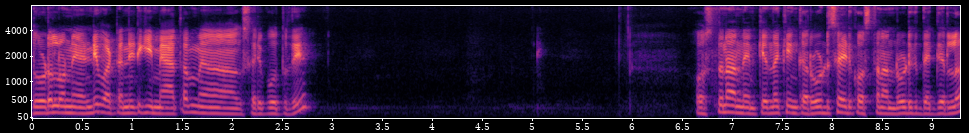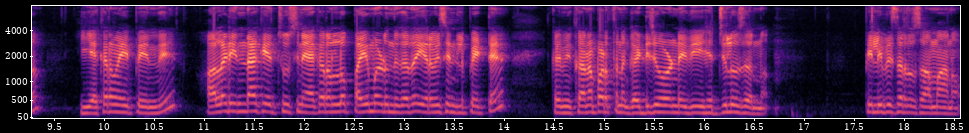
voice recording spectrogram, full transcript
దూడలు ఉన్నాయండి వాటన్నిటికీ మేత సరిపోతుంది. వస్తున్నాను నేను కిందకి ఇంకా రోడ్డు సైడ్కి వస్తున్నాను రోడ్డుకి దగ్గరలో. ఈ ఎకరం అయిపోయింది. ఆల్రెడీ ఇందాకే చూసిన ఎకరంలో పైమడి ఉంది కదా ఇరవై సెంట్లు పెట్టే. ఇక్కడ మీకు కనపడుతున్న గడ్డి చూడండి ఇది హెడ్జ్ లూజర్ను పిల్లిపిసర్తో సమానం.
